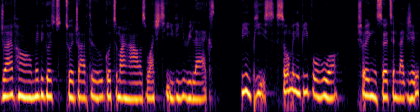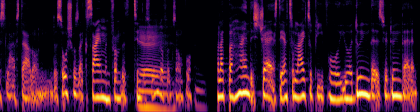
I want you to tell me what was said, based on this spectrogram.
drive home, maybe go to a drive through, go to my house, watch TV, relax, be in peace. So many people who are showing a certain luxurious lifestyle on the socials, like Simon from the Tinder Yeah. Swindler, for example. Mm. But like behind the stress, they have to lie to people. You are doing this, you're doing that, and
